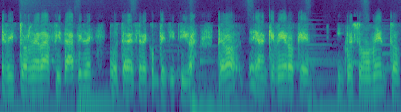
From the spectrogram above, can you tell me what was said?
ritornerà affidabile oltre ad essere competitiva, però è anche vero che in questo momento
